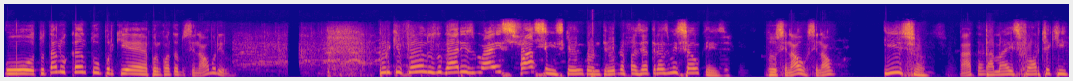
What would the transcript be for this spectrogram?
O, tu tá no canto porque é por conta do sinal, Murilo? Porque foi um dos lugares mais fáceis que eu encontrei para fazer a transmissão, Cleiser. Do sinal? Sinal? Isso. Ah, tá. Tá mais forte aqui.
